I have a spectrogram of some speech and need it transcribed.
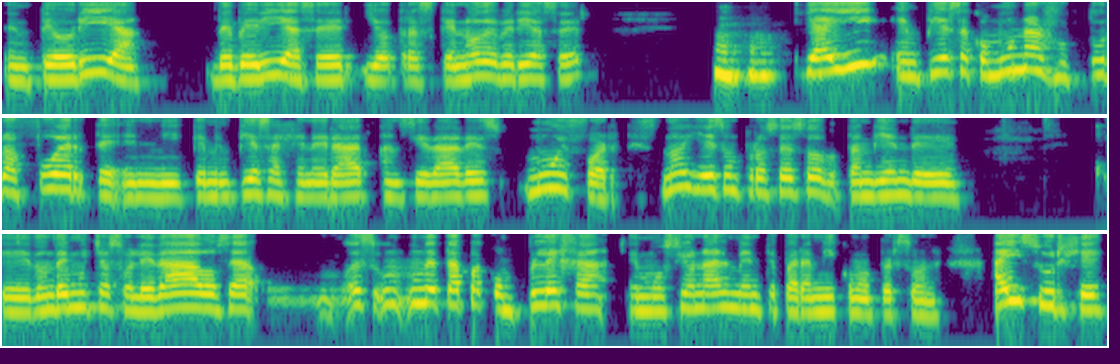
en teoría debería hacer y otras que no debería hacer. Y ahí empieza como una ruptura fuerte en mí que me empieza a generar ansiedades muy fuertes, ¿no? Y es un proceso también de, eh, donde hay mucha soledad, o sea, es una etapa compleja emocionalmente para mí como persona. Ahí surge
